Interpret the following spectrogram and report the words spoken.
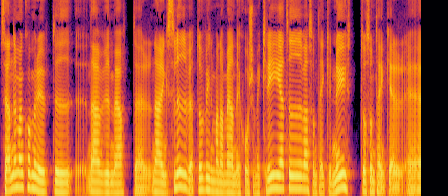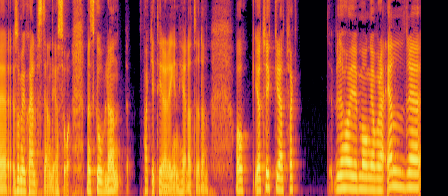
Sen när man kommer ut i, när vi möter näringslivet, då vill man ha människor som är kreativa, som tänker nytt och som, tänker, eh, som är självständiga så. Men skolan paketerar in hela tiden. Och jag tycker att vi har ju många av våra äldre,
